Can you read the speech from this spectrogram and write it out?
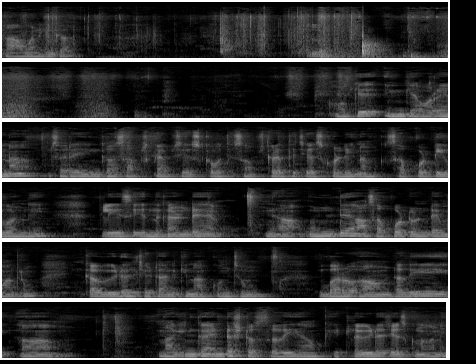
కామన్ ఇంకా. హలో ఓకే ఇంకెవరైనా సరే ఇంకా సబ్స్క్రైబ్ చేసుకోకపోతే సబ్స్క్రైబ్ అయితే చేసుకోండి నాకు సపోర్ట్ ఇవ్వండి ప్లీజ్ ఎందుకంటే ఉంటే ఆ సపోర్ట్ ఉంటే మాత్రం ఇంకా వీడియోలు చేయడానికి నాకు కొంచెం బరోహా ఉంటుంది. నాకు ఇంకా ఇంట్రెస్ట్ వస్తుంది. ఓకే ఇట్లా వీడియో చేసుకుందామని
